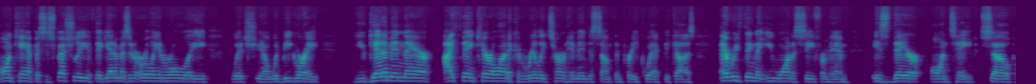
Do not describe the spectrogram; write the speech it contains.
on campus, especially if they get him as an early enrollee, which you know would be great. You get him in there. I think Carolina could really turn him into something pretty quick because everything that you want to see from him is there on tape. So,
